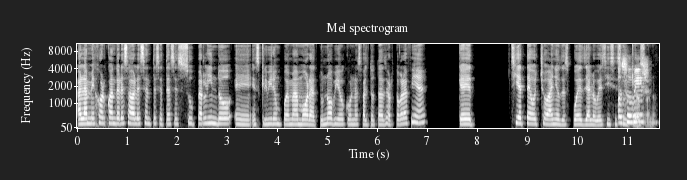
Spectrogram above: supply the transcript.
a lo mejor cuando eres adolescente se te hace súper lindo eh, escribir un poema amor a tu novio con unas faltotas de ortografía, que siete, ocho años después ya lo ves y se o subir, ¿no?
